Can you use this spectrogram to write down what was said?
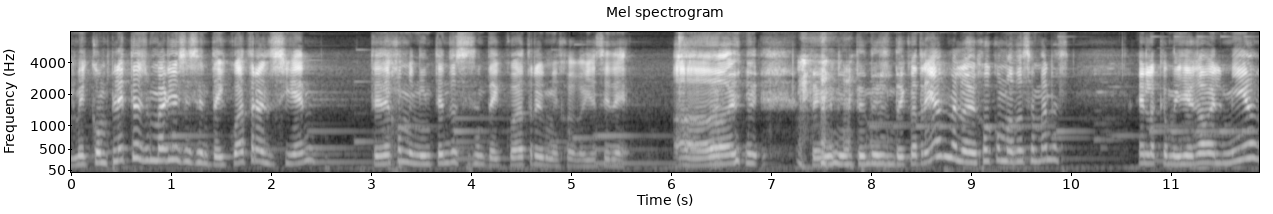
¿me completas Mario 64 al 100? Te dejo mi Nintendo 64 y mi juego. Y así de, ay, tengo un Nintendo 64. Ya me lo dejó como dos semanas. En lo que me llegaba el mío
